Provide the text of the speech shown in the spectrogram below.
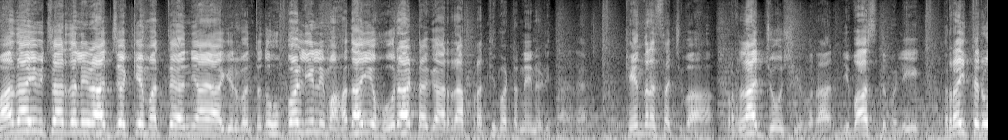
ಮಹದಾಯಿ ವಿಚಾರದಲ್ಲಿ ರಾಜ್ಯಕ್ಕೆ ಮತ್ತೆ ಅನ್ಯಾಯ ಆಗಿರುವಂಥದ್ದು ಹುಬ್ಬಳ್ಳಿಯಲ್ಲಿ ಮಹದಾಯಿ ಹೋರಾಟಗಾರರ ಪ್ರತಿಭಟನೆ ನಡೀತಾ ಇದೆ. ಕೇಂದ್ರ ಸಚಿವ ಪ್ರಹ್ಲಾದ್ ಜೋಶಿ ಅವರ ನಿವಾಸದ ಬಳಿ ರೈತರು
